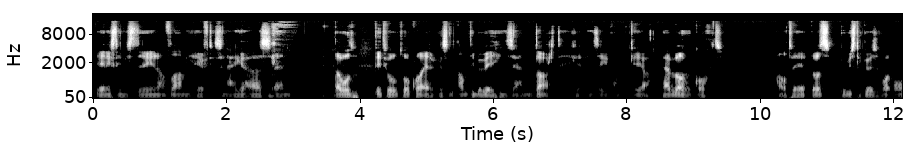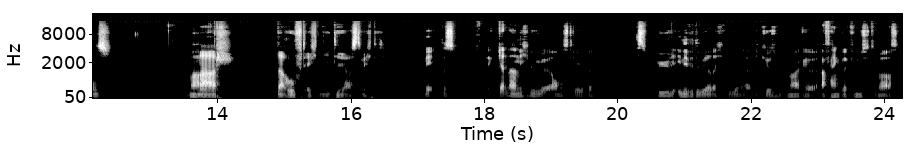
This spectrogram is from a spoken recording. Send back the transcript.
de enigste investering aan Vlaming heeft is zijn eigen huis. En dat wil, dit wil ook wel ergens een anti-beweging zijn daartegen. En zeggen van, oké ja, we hebben wel gekocht. Alle twee. Dat was een bewuste keuze voor ons. maar Maar dat hoeft echt niet de juiste weg te zijn. nee, dat is, ik kan dat niet genoeg onderstrepen. Dat is puur individueel dat je die, eh, die keuze moet maken, afhankelijk van je situatie.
